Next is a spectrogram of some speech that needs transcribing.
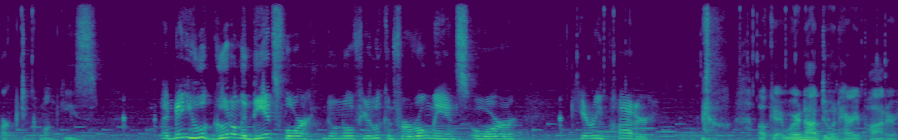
Arctic monkeys. I bet you look good on the dance floor. Don't know if you're looking for romance or Harry Potter. okay, we're not doing Harry Potter.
